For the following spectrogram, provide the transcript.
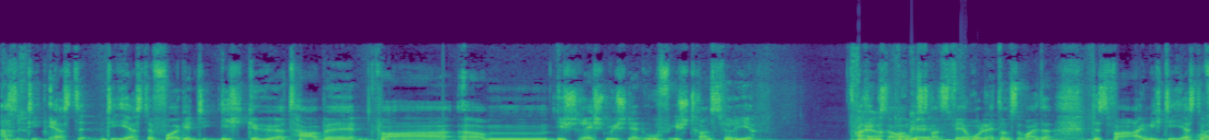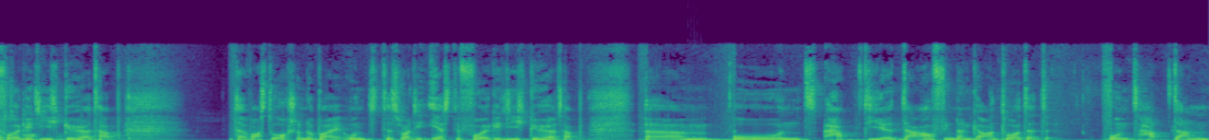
Also die erste, die erste Folge, die ich gehört habe, war ähm, Ich räch mich nicht auf, ich transferiere. Da Ah ging ja, es auch ums okay. Transferroulette und so weiter. Das war eigentlich die erste Folge, auch die ich gehört habe. Da warst du auch schon dabei und das war die erste Folge, die ich gehört habe. Ähm, und habe dir daraufhin dann geantwortet und habe dann,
